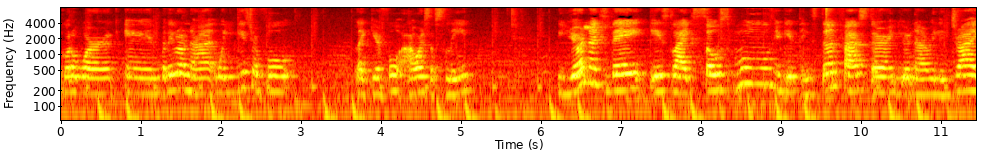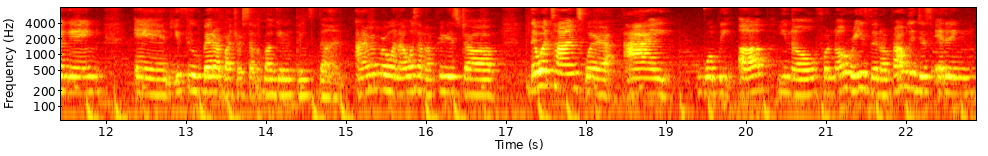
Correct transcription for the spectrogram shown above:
go to work and believe it or not when you get your full like your full hours of sleep your next day is like so smooth you get things done faster you're not really dragging and you feel better about yourself about getting things done. I remember when I was at my previous job, there were times where I will be up, you know, for no reason or probably just editing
